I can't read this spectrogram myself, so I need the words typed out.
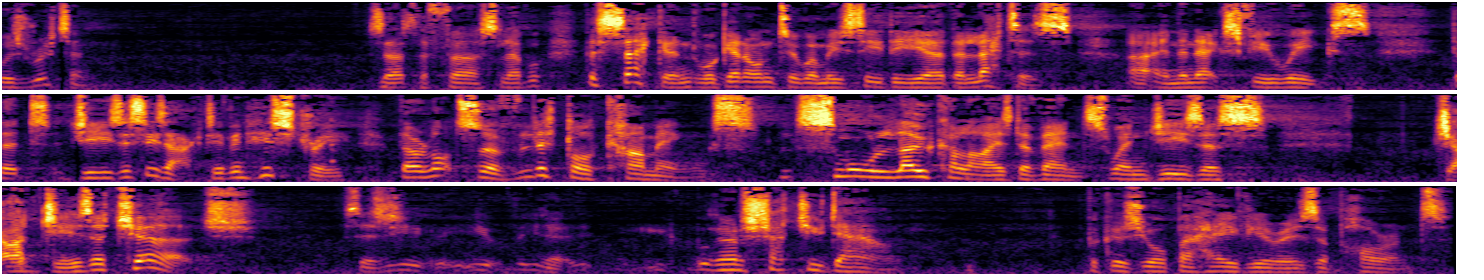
was written. So that's the first level. The second, we'll get on to when we see the, uh, the letters uh, in the next few weeks that Jesus is active in history. There are lots of little comings, small localized events when Jesus judges a church. Says, you, you, you know, we're going to shut you down because your behavior is abhorrent.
